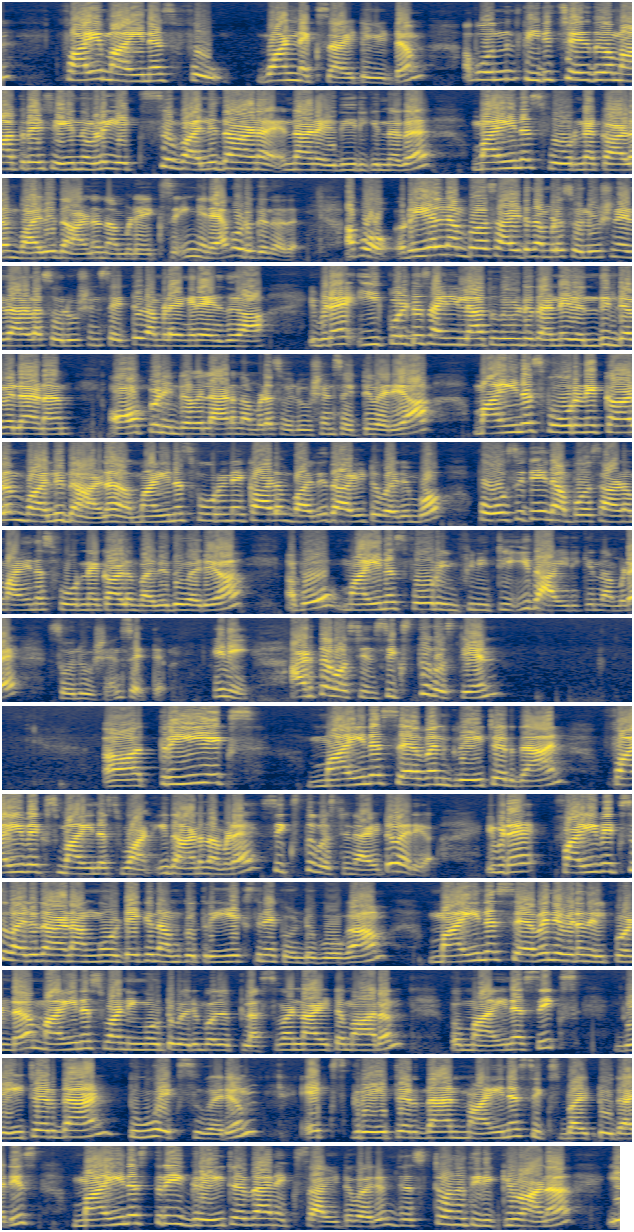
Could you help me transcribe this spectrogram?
five minus four one x ആയിട്ട് കിട്ടും. അപ്പോൾ ഒന്ന് തിരിച്ചെഴുതുക മാത്രമേ ചെയ്യുന്നുള്ളൂ. എക്സ് വലുതാണ് എന്നാണ് എഴുതിയിരിക്കുന്നത്. മൈനസ് ഫോറിനെക്കാളും വലുതാണ് നമ്മുടെ എക്സ് ഇങ്ങനെയാ കൊടുക്കുന്നത്. അപ്പോൾ റിയൽ നമ്പേഴ്സ് ആയിട്ട് നമ്മൾ സൊല്യൂഷൻ എഴുതാനുള്ള സൊല്യൂഷൻ സെറ്റ് നമ്മൾ എങ്ങനെ എഴുതുക? ഇവിടെ ഈക്വൽ ടു സൈൻ ഇല്ലാത്തത് കൊണ്ട് തന്നെ ഇത് എന്ത് ഇന്റർവെലാണ് ഓപ്പൺ ഇന്റർവെലാണ് നമ്മുടെ സൊല്യൂഷൻ സെറ്റ് വരിക. മൈനസ് ഫോറിനേക്കാളും വലുതാണ്. മൈനസ് ഫോറിനേക്കാളും വലുതായിട്ട് വരുമ്പോൾ പോസിറ്റീവ് നമ്പേഴ്സ് ആണ് മൈനസ് ഫോറിനേക്കാളും വലുത് വരിക. അപ്പോൾ മൈനസ് ഫോർ ഇൻഫിനിറ്റി ഇതായിരിക്കും നമ്മുടെ സൊല്യൂഷൻ സെറ്റ് ഇനി അടുത്ത question sixth question three x minus seven greater than five x minus one ഇതാണ് നമ്മുടെ സിക്സ്ത് ക്വസ്റ്റ്യൻ ആയിട്ട് വരിക. ഇവിടെ ഫൈവ് എക്സ് വലുതാണ്. അങ്ങോട്ടേക്ക് നമുക്ക് ത്രീ എക്സിനെ കൊണ്ടുപോകാം. മൈനസ് സെവൻ ഇവിടെ നിൽപ്പുണ്ട്. മൈനസ് വൺ ഇങ്ങോട്ട് വരുമ്പോൾ പ്ലസ് വൺ ആയിട്ട് മാറും. ഇപ്പൊ minus six greater than two x വരും. X greater than minus six by two that is minus three greater than x ആയിട്ട് വരും. ജസ്റ്റ് ഒന്ന് തിരിക്കുവാണ്.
